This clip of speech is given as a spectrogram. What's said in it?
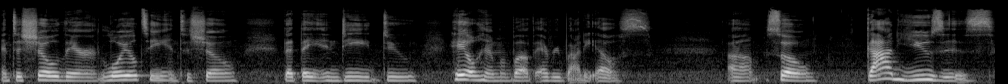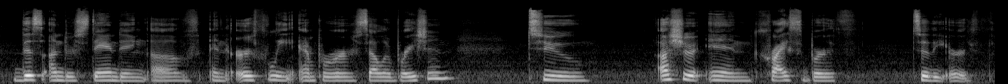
and to show their loyalty and to show that they indeed do hail him above everybody else. Um, so God uses this understanding of an earthly emperor celebration to usher in Christ's birth to the earth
